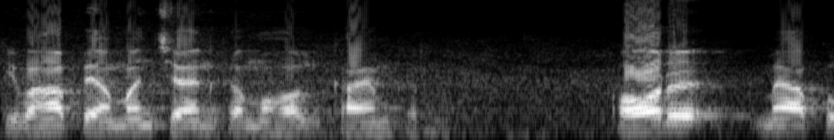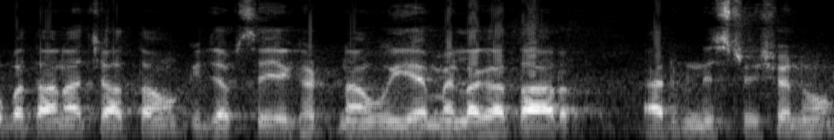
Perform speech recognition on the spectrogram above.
कि वहाँ पे अमन चैन का माहौल कायम करें। और मैं आपको बताना चाहता हूँ कि जब से ये घटना हुई है, मैं लगातार एडमिनिस्ट्रेशन हो।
